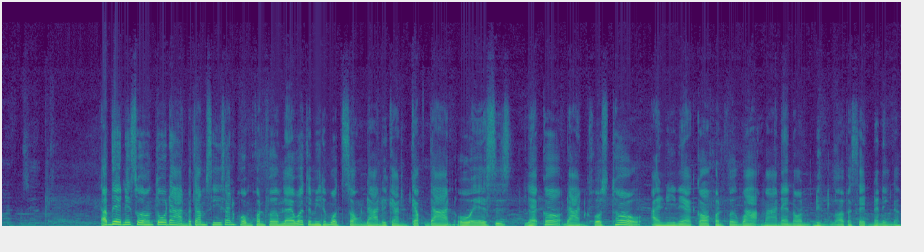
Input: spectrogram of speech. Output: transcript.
21อัปเดตในส่วนของตัวด่านประจำซีซั่นผมคอนเฟิร์มแล้วว่าจะมีทั้งหมด 2 ด่านด้วยกันกับด่าน Oasis และก็ด่าน Coastal อันนี้เนี่ยก็คอนเฟิร์มว่ามาแน่นอน 100%นั่นเองนะ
